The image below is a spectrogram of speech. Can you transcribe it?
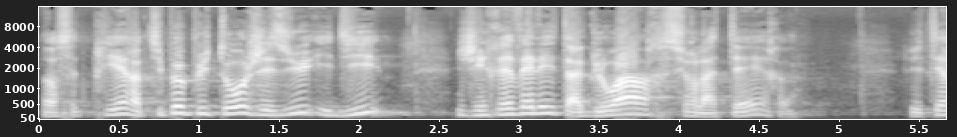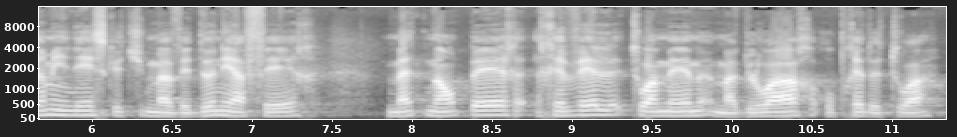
dans cette prière, un petit peu plus tôt, Jésus, il dit, J'ai révélé ta gloire sur la terre, j'ai terminé ce que tu m'avais donné à faire. Maintenant, Père, révèle toi-même ma gloire auprès de toi,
